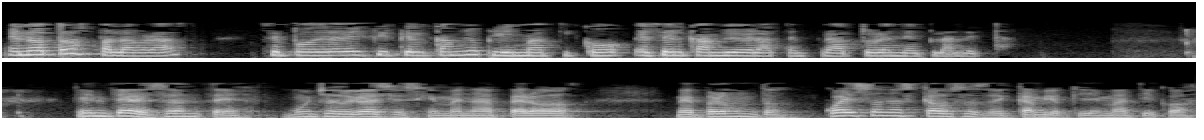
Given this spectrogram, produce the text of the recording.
En otras palabras, se podría decir que el cambio climático es el cambio de la temperatura en el planeta. Qué interesante. Muchas gracias, Jimena, pero me pregunto, ¿cuáles son las causas del cambio climático?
